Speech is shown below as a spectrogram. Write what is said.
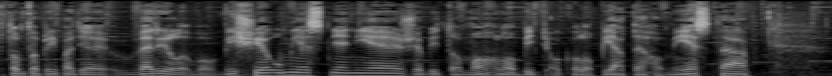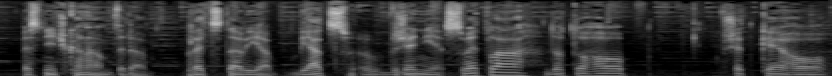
v tomto prípade veril vo vyššie umiestnenie, že by to mohlo byť okolo 5. miesta. Pesnička nám teda predstaví a viac vženie svetla do toho všetkého.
